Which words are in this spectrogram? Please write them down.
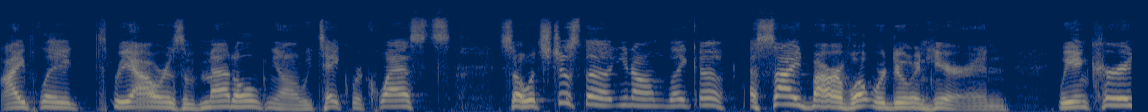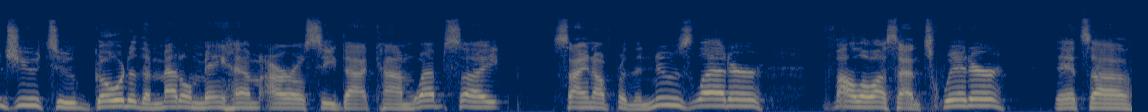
I play three hours of metal. You know, we take requests. So it's just a, you know, like a, a sidebar of what we're doing here. And we encourage you to go to the Metal Mayhem metalmayhemroc.com website, sign up for the newsletter, follow us on Twitter. That's, uh,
